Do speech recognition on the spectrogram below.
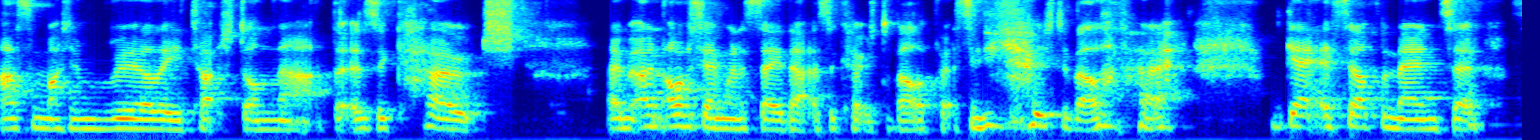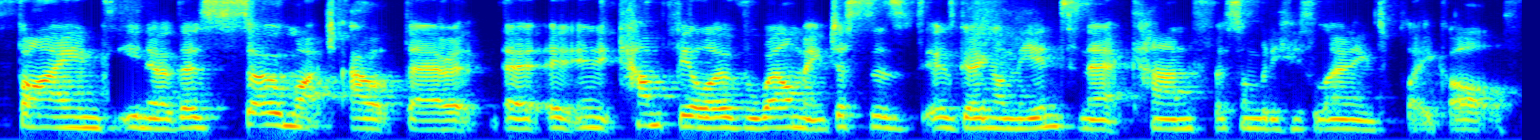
Alison Martin really touched on that. That as a coach, um, and obviously, I'm going to say that as a coach developer, senior coach developer, get yourself a mentor. Find, you know, there's so much out there, uh, and it can feel overwhelming, just as, as going on the internet can for somebody who's learning to play golf.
